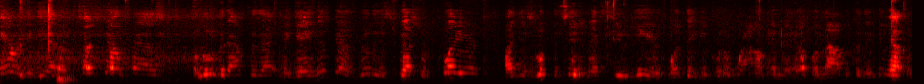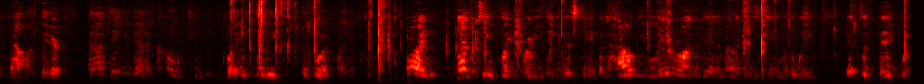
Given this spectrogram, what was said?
area. He had a touchdown pass a little bit after that in the game. This guy's really a special player. I just look to see the next few years what they can put around him to help him out because they do have some talent there. And I think you got a coach who the players really enjoy playing for. All right, neither team played for anything in this game, but Howie later on today in America's Team of the Week, it's a big one.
